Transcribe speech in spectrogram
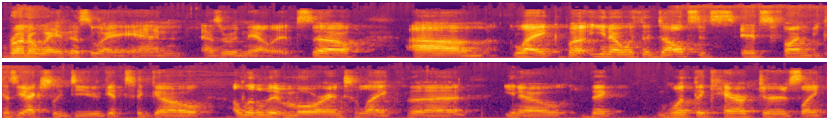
run away this way and ezra would nail it. So um, like but you know with adults it's it's fun because you actually do get to go a little bit more into like the you know the what the characters like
